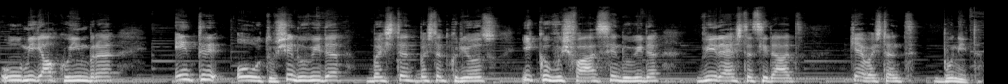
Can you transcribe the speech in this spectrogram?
o Miguel Coimbra, entre outros. Sem dúvida, bastante, bastante curioso e que vos faz, sem dúvida, vir a esta cidade que é bastante bonita.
